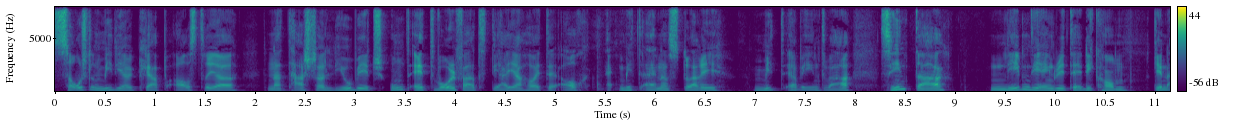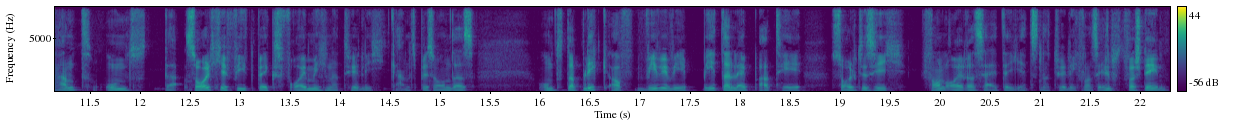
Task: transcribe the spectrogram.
Social Media Club Austria, Natascha Ljubic und Ed Wolfert, der ja heute auch mit einer Story mit erwähnt war, sind da neben die Angry Daddy.com genannt und da, solche Feedbacks freuen mich natürlich ganz besonders. Und der Blick auf www.betalab.at sollte sich von eurer Seite jetzt natürlich von selbst verstehen.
